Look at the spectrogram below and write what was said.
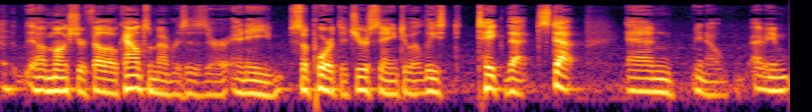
uh, amongst your fellow council members? Is there any support that you're seeing to at least take that step? And you know, I mean,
